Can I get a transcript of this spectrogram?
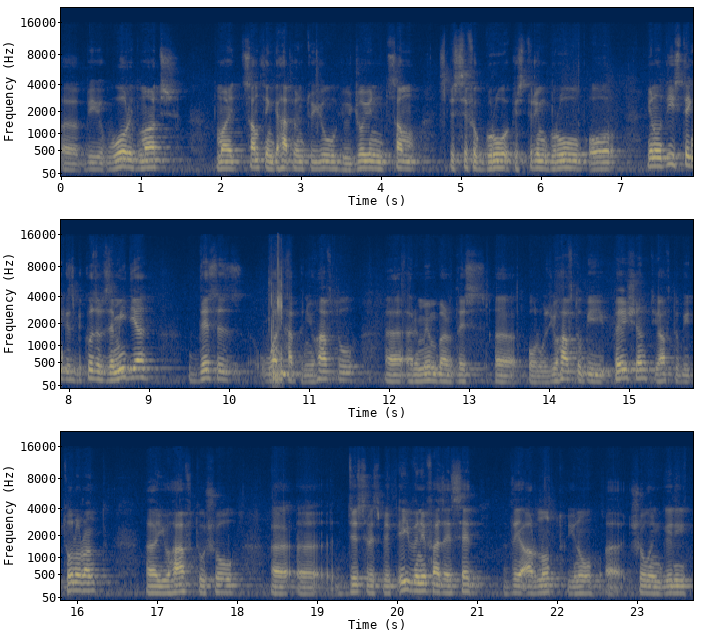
uh, be worried much. Might something happen to you? You join some specific group, extreme group, or you know these things because of the media. This is what happened. You have to remember this uh, always. You have to be patient. You have to be tolerant. Uh, you have to show uh, uh, disrespect, even if, as I said, they are not, you know, uh, showing any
